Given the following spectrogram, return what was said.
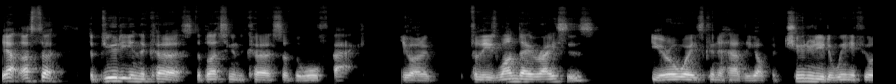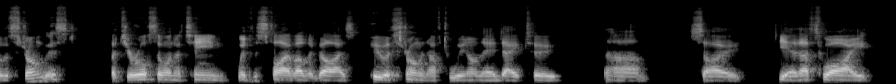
yeah, that's the the beauty and the curse, the blessing and the curse of the Wolf Pack. You got to for these one day races. You're always going to have the opportunity to win if you're the strongest, but you're also on a team with this five other guys who are strong enough to win on their day too. Um, so yeah, that's why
